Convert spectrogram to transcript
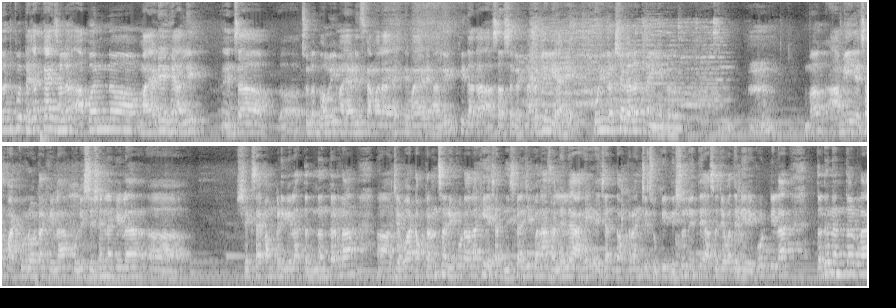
तर त्याच्यात काय झालं आपण माझ्याकडे हे आले. यांचा चुलत भाऊही माझ्याकडेच कामाला आहे. ते माझ्याकडे आले की दादा असं असं घटना घडलेली आहे. कोणी लक्ष घालत नाही आहे करून. मग आम्ही याचा पाठपुरवठा केला पोलीस स्टेशनला केला शेख साहेबांकडे गेला. तदनंतरला जेव्हा डॉक्टरांचा रिपोर्ट आला की याच्यात निष्काळजीपणा झालेला आहे याच्यात डॉक्टरांची चुकी दिसून येते असं जेव्हा त्यांनी रिपोर्ट दिला तदनंतरला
